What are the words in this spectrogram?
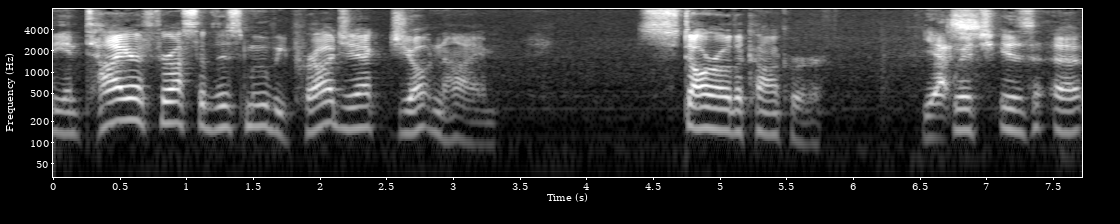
The entire thrust of this movie, Project Jotunheim, Starro the Conqueror. Yes. Which is, uh,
